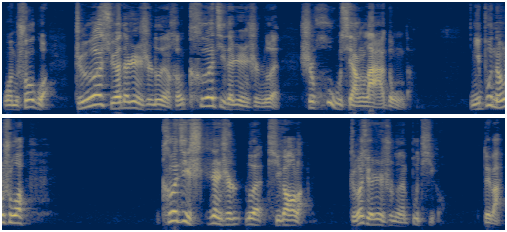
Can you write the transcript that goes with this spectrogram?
我们说过，哲学的认识论和科技的认识论是互相拉动的，你不能说科技认识论提高了，哲学认识论不提高，对吧？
